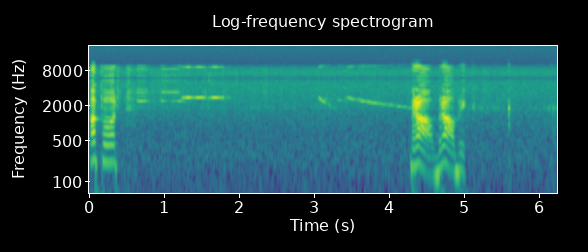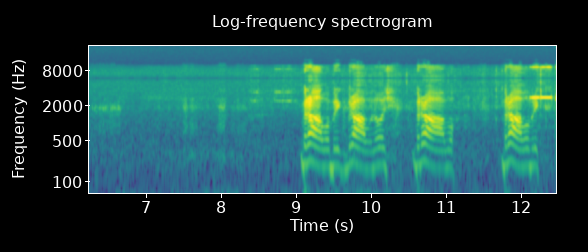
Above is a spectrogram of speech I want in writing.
Apport. Bravo, bravo Brick. Bravo Brick, bravo Doci. Bravo. Bravo Brick.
